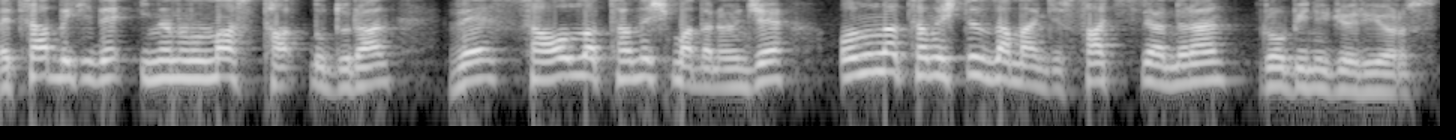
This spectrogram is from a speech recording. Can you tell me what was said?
ve tabii ki de inanılmaz tatlı duran ve Saul'la tanışmadan önce onunla tanıştığı zamanki saç silen dönen Robin'i görüyoruz.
